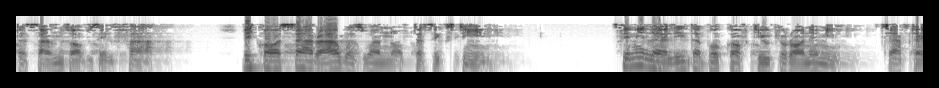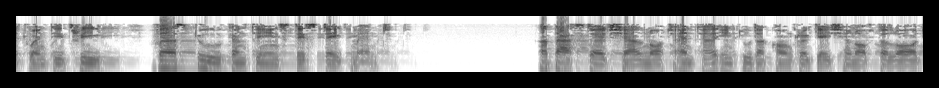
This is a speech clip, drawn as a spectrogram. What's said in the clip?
the sons of Zilpah because Sarah was one of the sixteen. Similarly, the book of Deuteronomy, chapter 23, verse 2 contains this statement. A bastard shall not enter into the congregation of the Lord.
